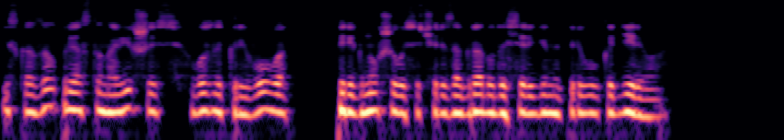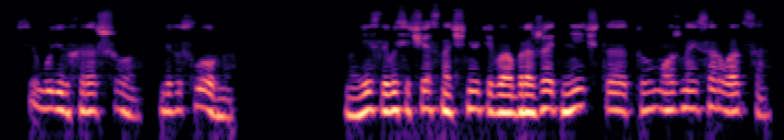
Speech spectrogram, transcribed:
и сказал, приостановившись возле кривого, перегнувшегося через ограду до середины переулка дерева. Все будет хорошо, безусловно. Но если вы сейчас начнете воображать нечто, то можно и сорваться.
